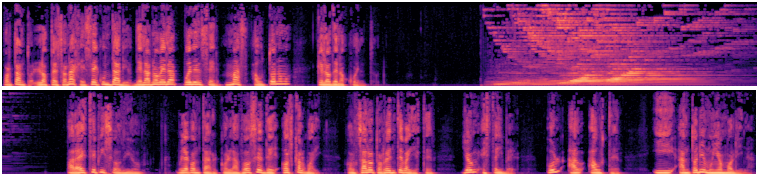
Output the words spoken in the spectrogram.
Por tanto, los personajes secundarios de la novela pueden ser más autónomos que los de los cuentos. Para este episodio voy a contar con las voces de Oscar White, Gonzalo Torrente Ballester, John Steiber, Paul Auster y Antonio Muñoz Molina.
